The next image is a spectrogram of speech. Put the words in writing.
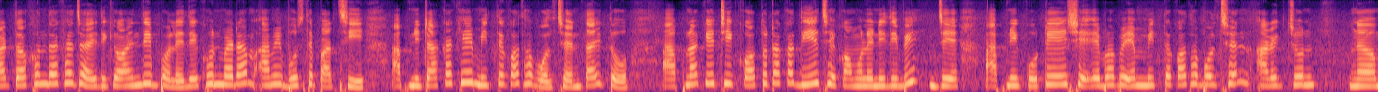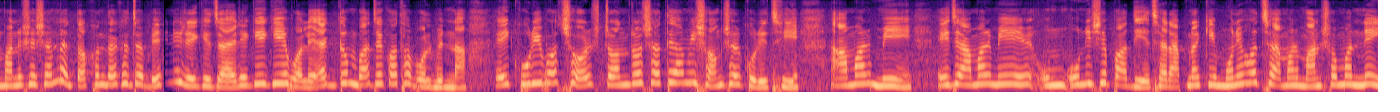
আর তখন দেখা যায় এদিকে অয়নদীপ বলে, দেখুন ম্যাডাম, আমি বুঝতে পারছি। আপনি টাকা খেয়ে মিথ্যে কথা বলছেন, তাই তো? আপনাকে ঠিক কত টাকা দিয়েছে কমলিনী দেবী? যে আপনি কোর্টে এসে এভাবে মিথ্যে কথা বলছেন? আরেকজন মানুষের সামনে তখন দেখা যাবে তিনি রেগে যায়। রেগে গিয়ে বলে, একদম বাজে কথা বলবেন না। এই কুড়ি বছর চন্দ্রর সাথে আমি সংসার করেছি। আমার মেয়ে, এই যে আমার মেয়ে উনিশে পা দিয়েছে। আর আপনার কি মনে হচ্ছে আমার মান সম্মান নেই?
